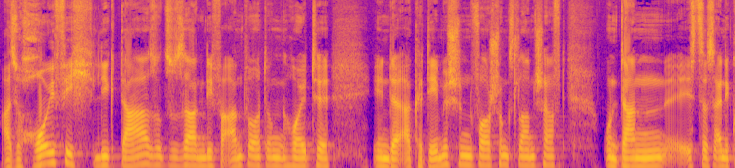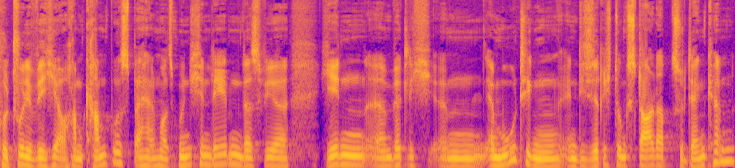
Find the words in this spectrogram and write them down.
Also häufig liegt da sozusagen die Verantwortung heute in der akademischen Forschungslandschaft. Und dann ist das eine Kultur, die wir hier auch am Campus bei Helmholtz München leben, dass wir jeden äh, wirklich ähm, ermutigen, in diese Richtung Startup zu denken,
